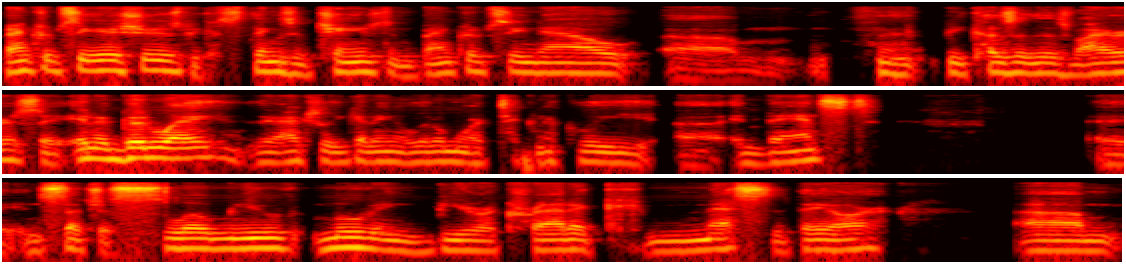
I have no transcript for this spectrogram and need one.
bankruptcy issues because things have changed in bankruptcy now. Um, because of this virus in a good way. They're actually getting a little more technically uh, advanced uh, in such a slow move, moving bureaucratic mess that they are. Um,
